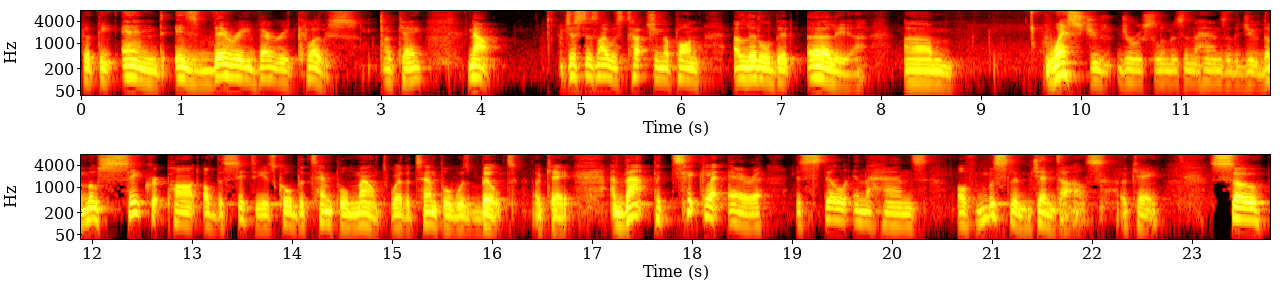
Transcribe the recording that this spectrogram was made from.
that the end is very, very close. Okay? Now, just as I was touching upon a little bit earlier, um, West Jerusalem is in the hands of the Jew. The most sacred part of the city is called the Temple Mount, where the temple was built. Okay, and that particular area is still in the hands of Muslim Gentiles. Okay, so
